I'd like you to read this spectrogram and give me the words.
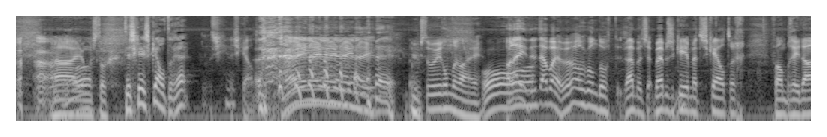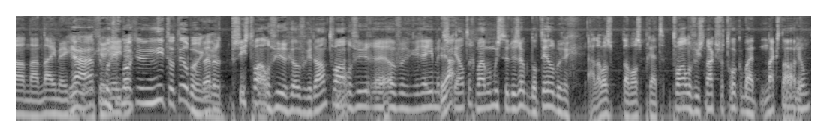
Ah, jongens, toch. Het is geen skelter, hè? Dat is geen geld. Nee, nee, nee, nee, nee. Dat moesten we weer omdraaien. Oh. Oh nee, dat hebben we wel gewoon door. We hebben, ze- we hebben ze een keer met de skelter van Breda naar Nijmegen Ja, toen mocht, gereden. mocht niet door Tilburg. We hebben het precies 12 uur over gedaan. 12 uur eh, over gereden met de Ja. skelter. Maar we moesten dus ook door Tilburg. Ja, dat was, dat was pret. 12 uur s'nachts vertrokken bij het NAC-stadion.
